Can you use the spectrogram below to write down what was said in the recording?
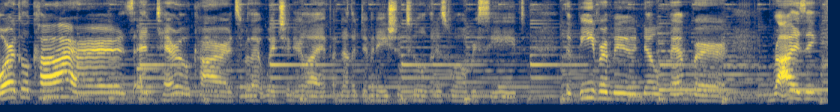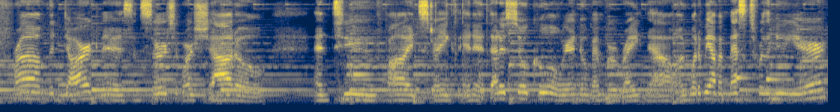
oracle cards and tarot cards for that witch in your life another divination tool that is well received the beaver moon november rising from the darkness in search of our shadow and to find strength in it. That is so cool. We're in November right now. And what do we have a message for the new year?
